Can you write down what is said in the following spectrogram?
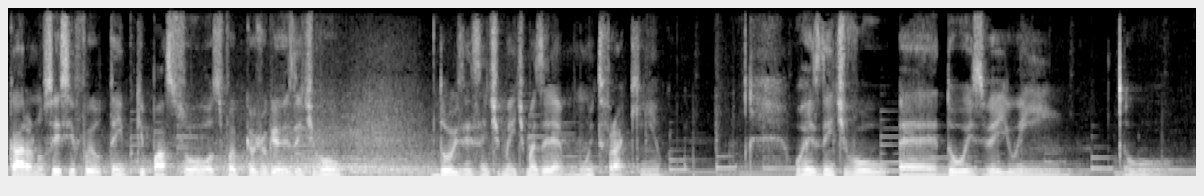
Cara, não sei se foi o tempo que passou ou se foi porque eu joguei Resident Evil 2 recentemente, mas ele é muito fraquinho. O Resident Evil é, 2 veio em. O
